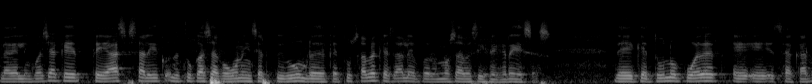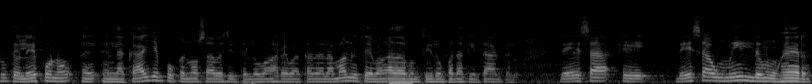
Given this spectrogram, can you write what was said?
La delincuencia que te hace salir de tu casa con una incertidumbre de que tú sabes que sales, pero no sabes si regresas. De que tú no puedes eh, eh, sacar un teléfono en, la calle porque no sabes si te lo van a arrebatar de la mano y te van a dar un tiro para quitártelo. De esa, eh, de esa humilde mujer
